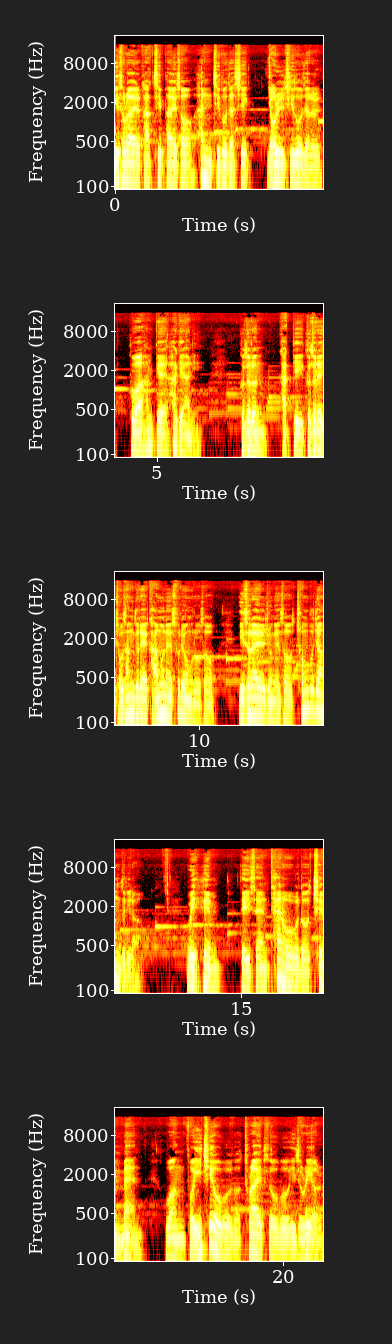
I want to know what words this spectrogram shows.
이스라엘 각 지파에서 한 지도자씩 열 지도자를 그와 함께 하게 하니 그들은 각기 그들의 조상들의 가문의 수령으로서 이스라엘 중에서 천부장들이라. With him they sent ten of the chief men, one for each of the tribes of Israel,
